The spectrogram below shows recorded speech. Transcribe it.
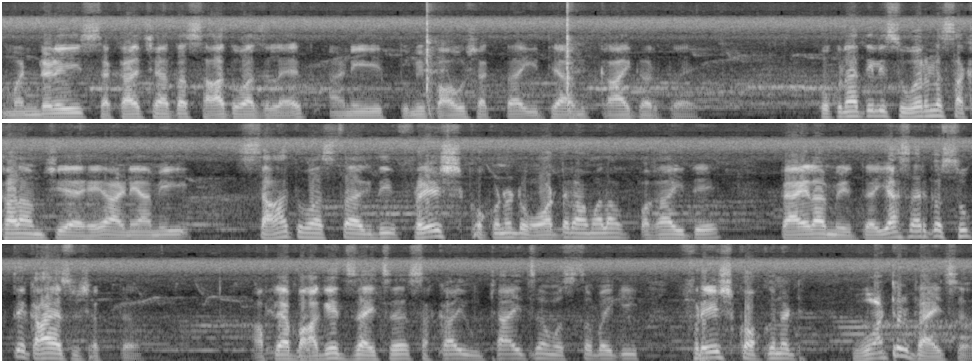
मंडळी सकाळच्या आता सात वाजल्या आहेत आणि तुम्ही पाहू शकता इथे आम्ही काय करतोय. कोकणातील सुवर्ण सकाळ आमची आहे आणि आम्ही सात वाजता अगदी फ्रेश कोकोनट वॉटर आम्हाला बघा इथे प्यायला मिळतं. यासारखं सुख ते काय असू शकतं? आपल्या बागेत जायचं सकाळी उठायचं मस्तपैकी फ्रेश कोकोनट वॉटर प्यायचं.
